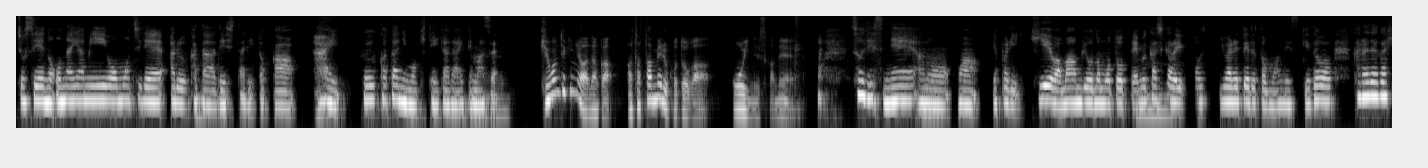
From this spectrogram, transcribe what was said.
女性のお悩みをお持ちである方でしたりとか、はい。そういう方にも来ていただいてます。うん基本的にはなんか温めることが多いんですかね？そうですね。あの、まあ、やっぱり冷えは万病のもとって昔から言言われてると思うんですけど、体が冷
